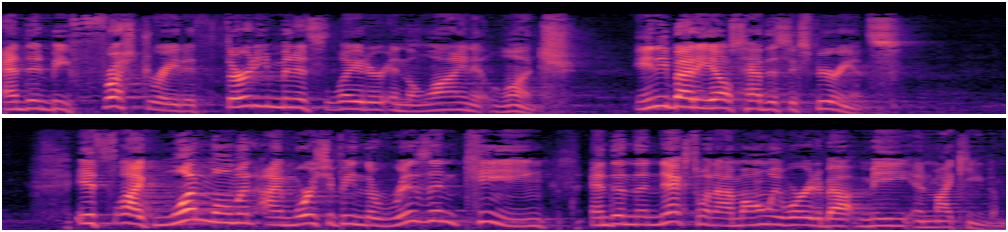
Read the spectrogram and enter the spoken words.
and then be frustrated 30 minutes later in the line at lunch. Anybody else have this experience? It's like one moment I'm worshiping the risen king, and then the next one I'm only worried about me and my kingdom.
